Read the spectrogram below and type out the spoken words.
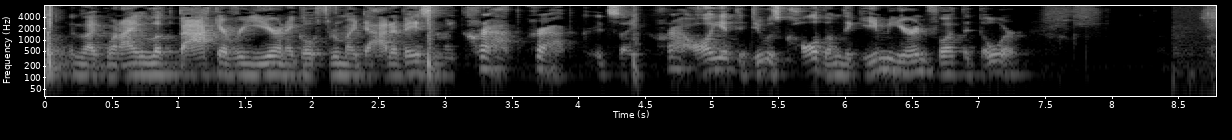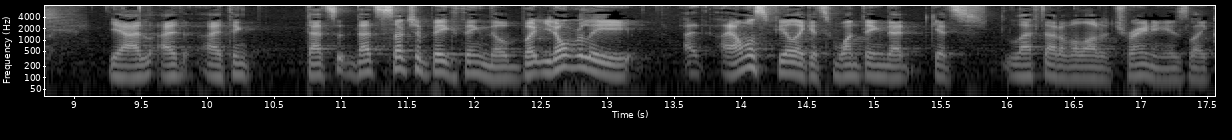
And like when I look back every year and I go through my database, I'm like, crap, crap. It's like, crap. All you have to do is call them. They gave me your info at the door. Yeah, I, I, I think that's that's such a big thing though. But you don't really. I, I almost feel like it's one thing that gets left out of a lot of training is like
